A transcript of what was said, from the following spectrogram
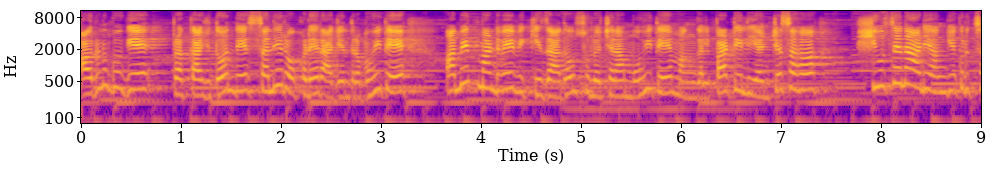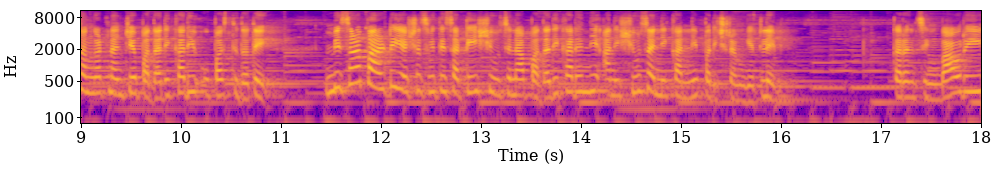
अरुण घुगे प्रकाश दोंदे सनी रोकडे राजेंद्र मोहिते अमित मांडवे विकी जाधव सुलोचना मोहिते मंगल पाटील यांच्यासह शिवसेना आणि अंगीकृत संघटनांचे पदाधिकारी उपस्थित होते. मिसळ पार्टी यशस्वीतेसाठी शिवसेना पदाधिकाऱ्यांनी आणि शिवसैनिकांनी परिश्रम घेतले. करण सिंग बावरी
